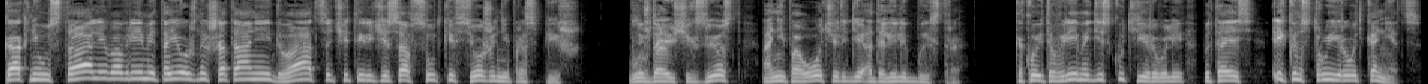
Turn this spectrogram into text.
Как не устали во время таежных шатаний, 24 часа в сутки все же не проспишь. Блуждающих звезд они по очереди одолели быстро. Какое-то время дискутировали, пытаясь реконструировать конец.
